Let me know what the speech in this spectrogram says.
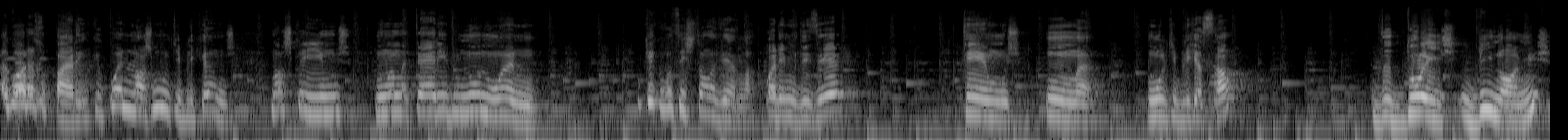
Agora reparem que quando nós multiplicamos, nós caímos numa matéria do nono ano. O que é que vocês estão a ver lá? Podem me dizer? Temos uma multiplicação de dois binómios,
